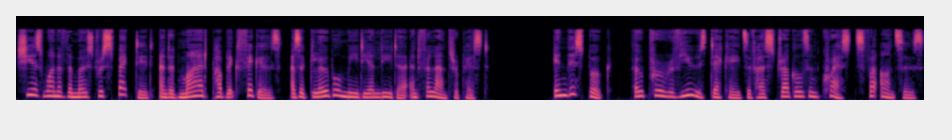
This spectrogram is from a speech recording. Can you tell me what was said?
she is one of the most respected and admired public figures as a global media leader and philanthropist. In this book, Oprah reviews decades of her struggles and quests for answers.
